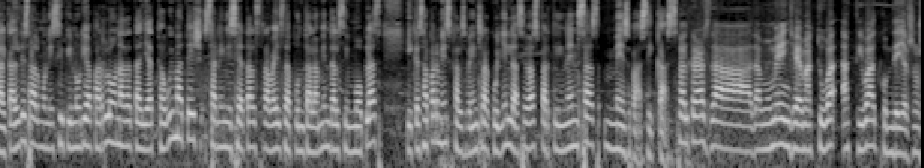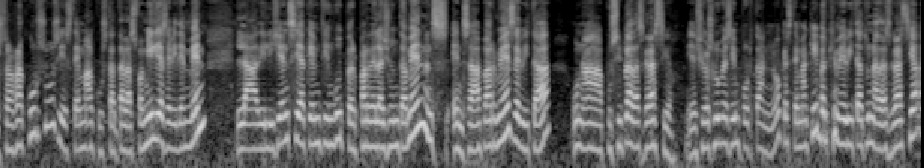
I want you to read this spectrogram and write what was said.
L'alcaldessa del municipi, Núria Parlon, ha detallat que avui mateix s'han iniciat els treballs d'apuntalament dels immobles i que s'ha permès que els veïns recollin les seves pertinences més bàsiques. Nosaltres, de, de moment, ja hem activat, activat, com deia, els nostres recursos i estem al costat de les famílies, evidentment. La diligència que hem tingut per part de l'Ajuntament ens, ens ha permès evitar una possible desgràcia. I això és el més important, no? que estem aquí perquè hem evitat una desgràcia,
